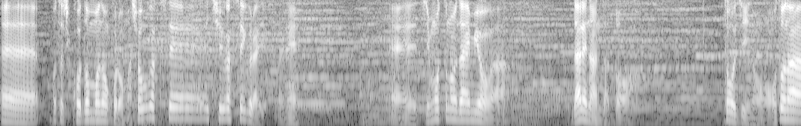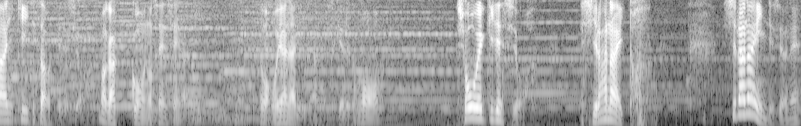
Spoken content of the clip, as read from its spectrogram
えー、私子供の頃、まあ、小学生中学生ぐらいですかね、えー、地元の大名が誰なんだと当時の大人に聞いてたわけですよ、まあ、学校の先生なり、まあ、親なりなんですけれども衝撃ですよ。知らないと。知らないんですよね。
